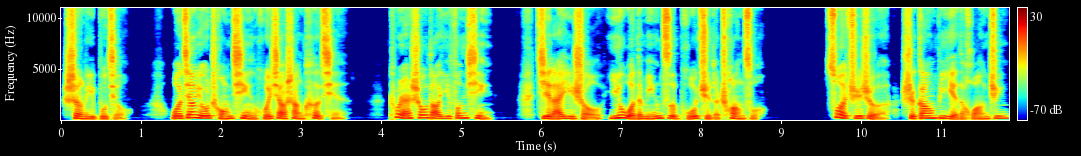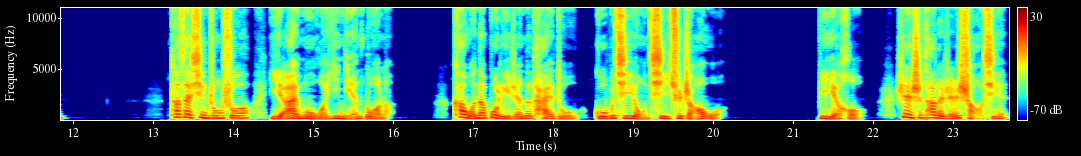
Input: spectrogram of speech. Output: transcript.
胜利不久，我将由重庆回校上课前，突然收到一封信，寄来一首以我的名字谱曲的创作，作曲者是刚毕业的黄军。他在信中说：“已爱慕我一年多了，看我那不理人的态度，鼓不起勇气去找我。毕业后认识他的人少些，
